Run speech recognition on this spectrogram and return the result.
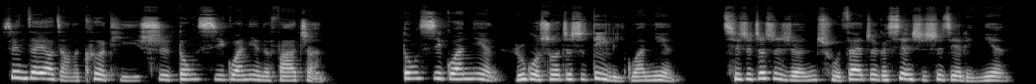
现在要讲的课题是东西观念的发展。东西观念，如果说这是地理观念，其实这是人处在这个现实世界里面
